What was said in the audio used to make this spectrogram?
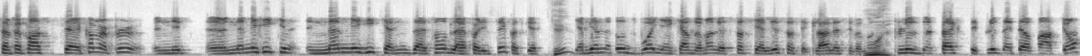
ça me fait penser, c'est comme un peu une, une, une américanisation de la politique, parce que Gabriel Nadeau-Dubois, il incarne vraiment le socialiste, ça c'est clair. Là, c'est vraiment plus de taxes, c'est plus d'intervention.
